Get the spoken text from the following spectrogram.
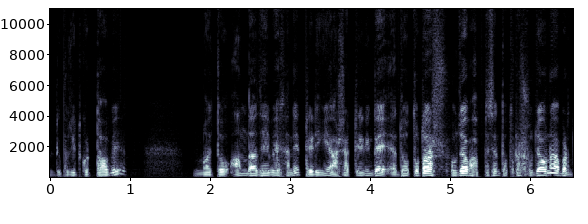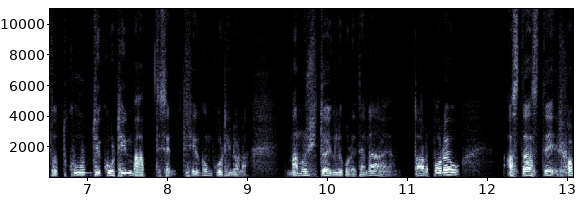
ডিপোজিট করতে হবে। নয়তো আন্দাজে এখানে ট্রেডিং এ আসা ট্রেডিংটা যতটা সোজা ভাবতেছেন, ততটা সোজাও না, আবার যত খুব যে কঠিন ভাবতেছেন, সেরকম কঠিনও না। মানুষই তো এগুলো করে, তাই না? তারপরেও আস্তে আস্তে সব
